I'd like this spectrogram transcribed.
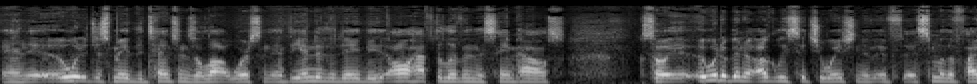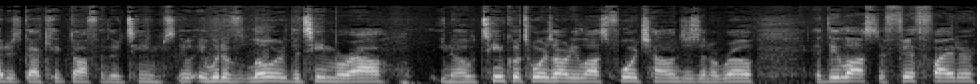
and it, it would have just made the tensions a lot worse. And at the end of the day, they all have to live in the same house. So it, it would have been an ugly situation if, if, some of the fighters got kicked off of their teams. It, it would have lowered the team morale. You know, Team Couture's already lost four challenges in a row. If they lost a fifth fighter,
